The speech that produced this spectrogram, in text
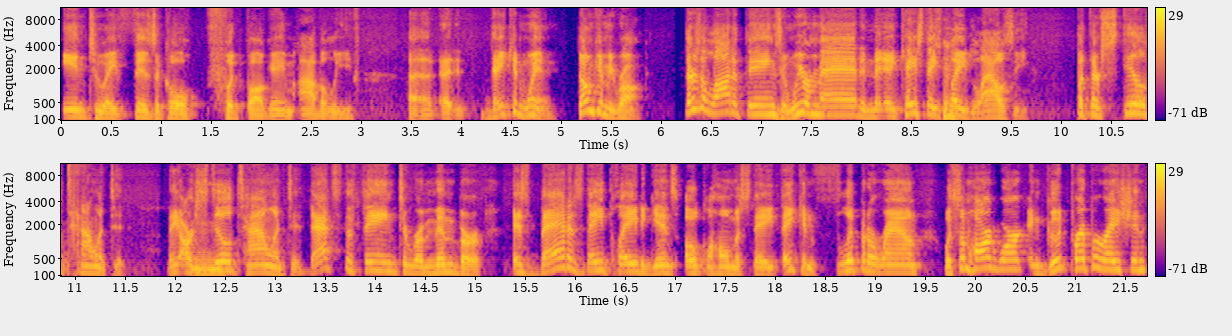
into a physical football game. I believe uh, uh they can win. Don't get me wrong. There's a lot of things, and we were mad, and, and K State played lousy, but they're still talented. They are mm-hmm. still talented. That's the thing to remember as bad as they played against Oklahoma State, they can flip it around with some hard work and good preparation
